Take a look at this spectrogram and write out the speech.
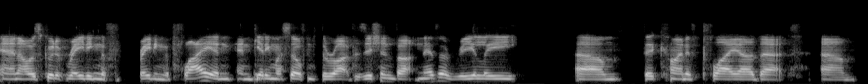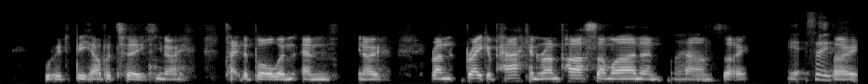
and I was good at reading the reading the play and, and getting myself into the right position, but never really um, the kind of player that um, would be able to, you know, take the ball and, and you know, run break a pack and run past someone. And wow. um, so yeah, so, so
